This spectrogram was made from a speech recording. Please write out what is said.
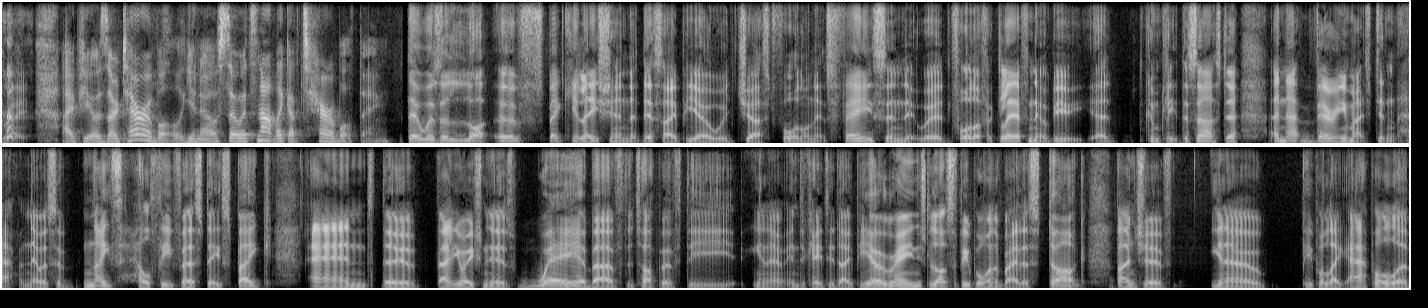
right. IPOs are terrible, you know? So it's not like a terrible thing. There was a lot of speculation that this IPO would just fall on its face and it would fall off a cliff and it would be a complete disaster. And that very much didn't happen. There was a nice, healthy first day spike, and the valuation is way above the top of the you know indicated IPO range. Lots of people want to buy the stock. A bunch of you know people like Apple are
